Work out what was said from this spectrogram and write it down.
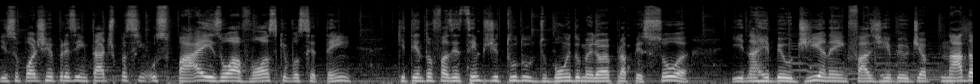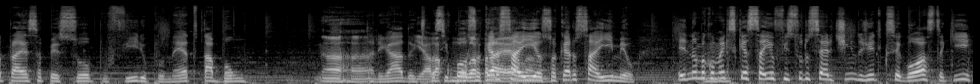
Isso pode representar, tipo assim, os pais ou avós que você tem que tentam fazer sempre de tudo do bom e do melhor pra pessoa e na rebeldia, né, em fase de rebeldia, nada pra essa pessoa, pro filho, pro neto, tá bom, aham. tá ligado? E tipo assim, pô, eu só quero sair, ela, eu né? só quero sair, meu. Ele, não, mas como é que você quer sair? Eu fiz tudo certinho, do jeito que você gosta aqui.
